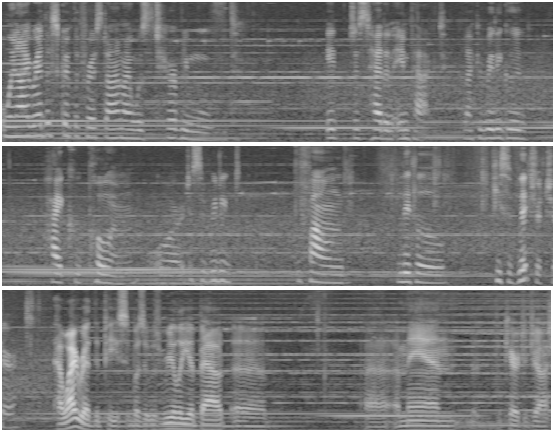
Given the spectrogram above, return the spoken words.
When I read the script the first time, I was terribly moved. It just had an impact, like a really good haiku poem or just a really profound little piece of literature. How I read the piece was it was really about uh, uh, a man, the character Josh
